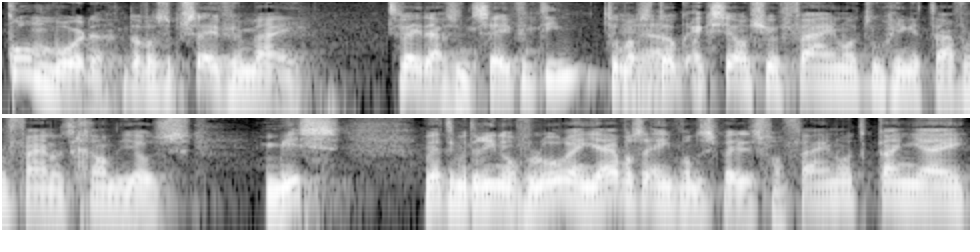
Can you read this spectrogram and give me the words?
kon worden. Dat was op 7 mei 2017. Toen was Ja. het ook Excelsior Feyenoord. Toen ging het daar voor Feyenoord grandioos mis. Werd er met 3-0 verloren. En jij was een van de spelers van Feyenoord. Kan jij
